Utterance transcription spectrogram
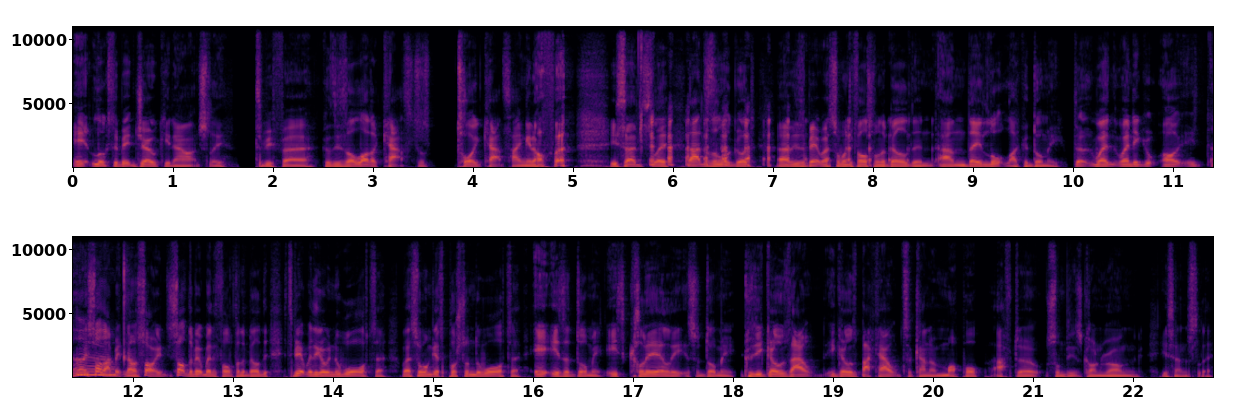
it looks a bit jokey now, actually, to be fair, because there's a lot of cats just toy cats hanging off her. Essentially, that doesn't look good. Um, there's a bit where someone falls from the building and they look like a dummy. When when he go, oh, it, oh, it's not that bit. No, sorry, it's not the bit where they fall from the building. It's the bit where they go in the water, where someone gets pushed underwater. It is a dummy. It's clearly it's a dummy because he goes out. He goes back out to kind of mop up after something's gone wrong. Essentially,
